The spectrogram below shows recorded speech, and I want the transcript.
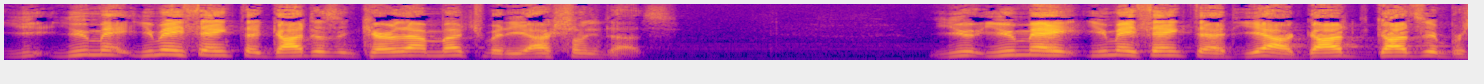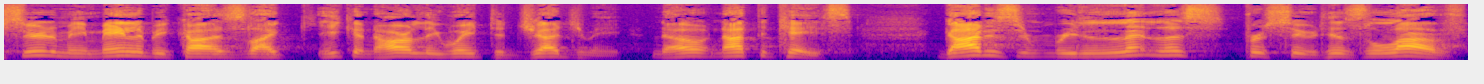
You, you, may, you may think that God doesn't care that much, but He actually does. You, you, may, you may think that, yeah, God, God's in pursuit of me mainly because, like, He can hardly wait to judge me. No, not the case. God is in relentless pursuit. His love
